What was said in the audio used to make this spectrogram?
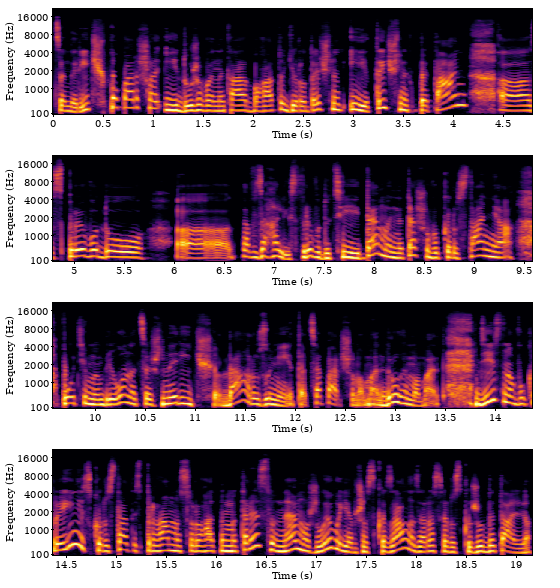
це не річ, по перше, і дуже виникає багато юридичних і етичних питань е, з приводу та взагалі з приводу цієї теми, не те, що використання потім ембріона, це ж не річ, да розумієте? Це перший момент. Другий момент дійсно в Україні скористатись програмою сурогатного материнства неможливо. Я вже сказала. Зараз я розкажу детально.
